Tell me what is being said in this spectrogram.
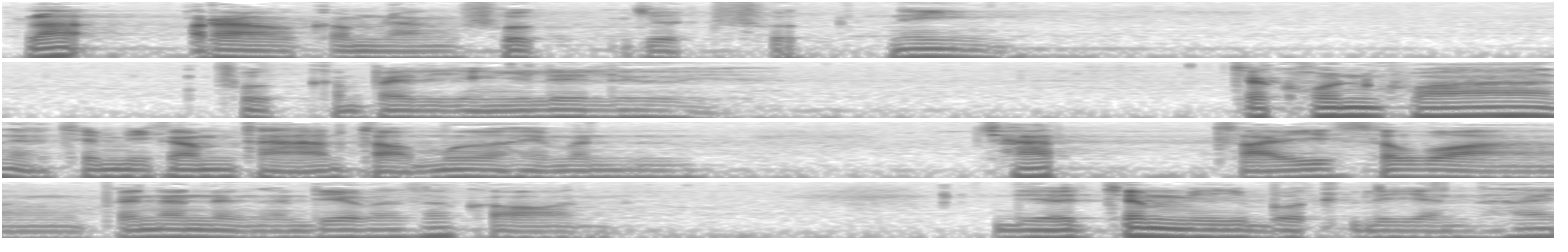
เพราะเรากำลังฝึกหยุดฝึกนิ่ง ฝึกกันไปอย่างนี้เรื่อยๆ จะค้นคว้าเนี่ยจะมีคำถามต่อเมื่อให้มันชัดใสสว่างเป็นอันหนึ่งอันเดียวกันซะก่อน เดี๋ยวจะมีบทเรียนให้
